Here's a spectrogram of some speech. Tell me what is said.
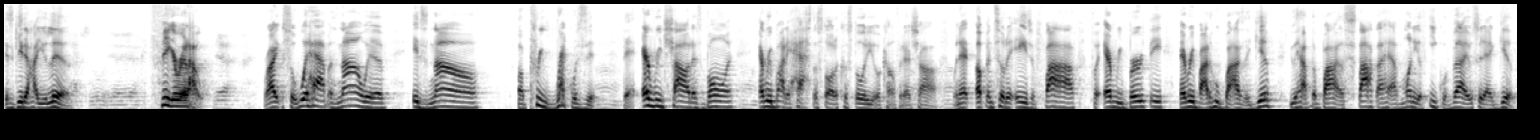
it's get it how you live. Absolutely. Yeah, yeah. Figure it out. Yeah. Right? So what happens now is it's now a prerequisite mm. that every child that's born, mm. everybody has to start a custodial account for that child. When that up until the age of five, for every birthday, everybody who buys a gift, you have to buy a stock or have money of equal value to that gift.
